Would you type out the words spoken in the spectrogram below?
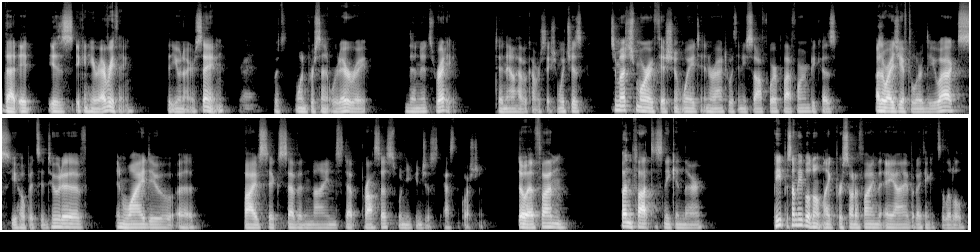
that it is it can hear everything that you and I are saying right. with one percent word error rate, then it's ready to now have a conversation, which is it's a much more efficient way to interact with any software platform because Otherwise, you have to learn the UX. You hope it's intuitive. And why do a five, six, seven, nine step process when you can just ask the question? So a fun, fun thought to sneak in there. People, some people don't like personifying the AI, but I think it's a little,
